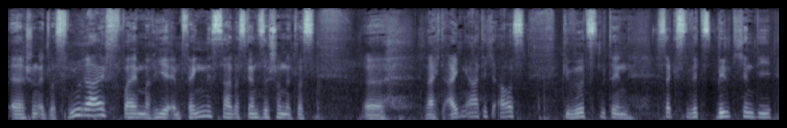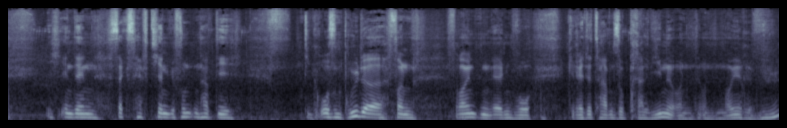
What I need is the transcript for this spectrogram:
äh, schon etwas frühreif. Bei Maria Empfängnis sah das Ganze schon etwas äh, leicht eigenartig aus, gewürzt mit den sechs Witzbildchen, die ich in den sechs Heftchen gefunden habe, die die großen Brüder von Freunden irgendwo gerettet haben, so Praline und, und neue Revue.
